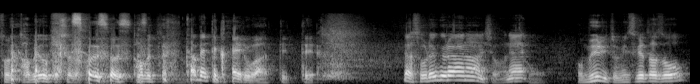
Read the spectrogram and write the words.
それ食べようとしてたから そうそうそう。食べて食べて帰るわって言って。だからそれぐらいなんでしょうね。らメリット見つけたぞ。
